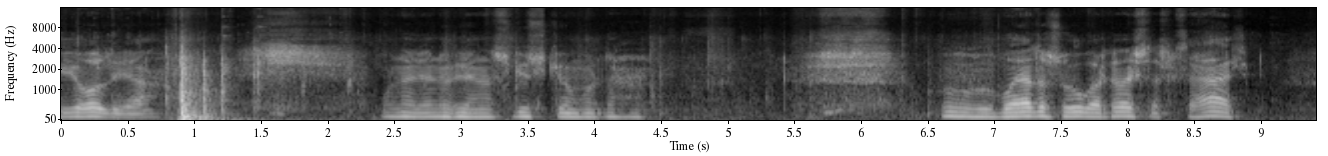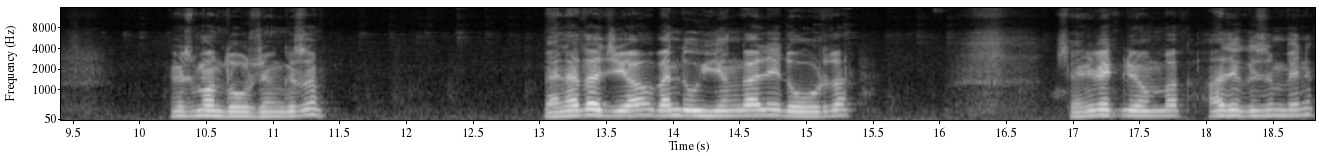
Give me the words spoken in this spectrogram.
İyi oldu ya. O ne lan öyle? Nasıl gözüküyor burada. Uu, bayağı da soğuk arkadaşlar. Seher. Ne zaman doğuracaksın kızım? Ben hadi acı ya. Ben de uyuyan galiba doğurda. Seni bekliyorum bak. Hadi kızım benim.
